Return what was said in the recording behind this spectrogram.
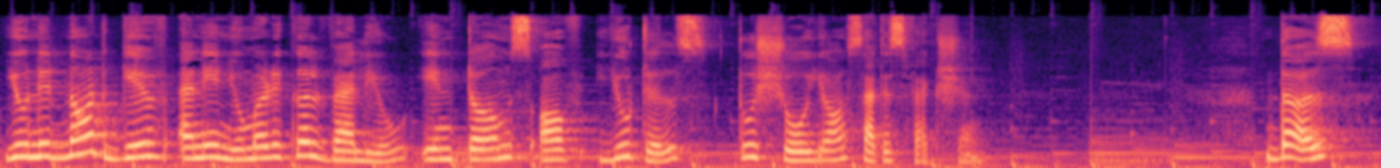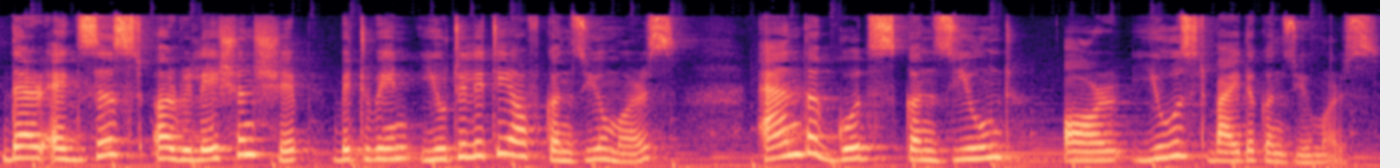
You need not give any numerical value in terms of utils to show your satisfaction. Thus, there exists a relationship between utility of consumers and the goods consumed or used by the consumers.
